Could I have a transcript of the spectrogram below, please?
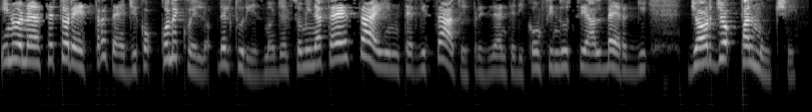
in un settore strategico come quello del turismo. Gelsomina Testa ha intervistato il presidente di Confindustria Alberghi, Giorgio Palmucci.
